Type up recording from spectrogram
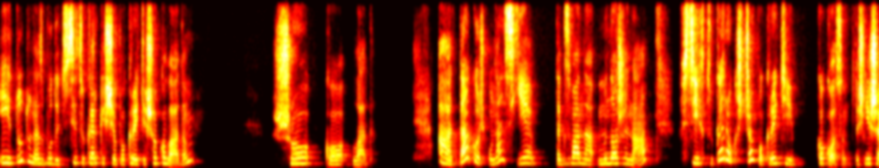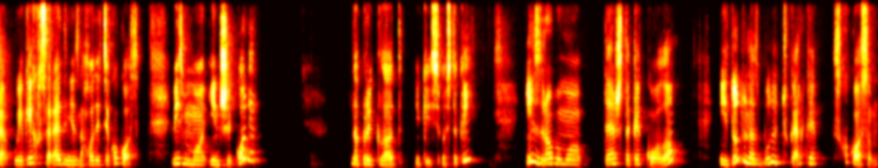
І тут у нас будуть всі цукерки, що покриті шоколадом. Шоколад. А також у нас є так звана множина всіх цукерок, що покриті кокосом, точніше, у яких всередині знаходиться кокос. Візьмемо інший колір, наприклад, якийсь ось такий, і зробимо теж таке коло. І тут у нас будуть цукерки з кокосом.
